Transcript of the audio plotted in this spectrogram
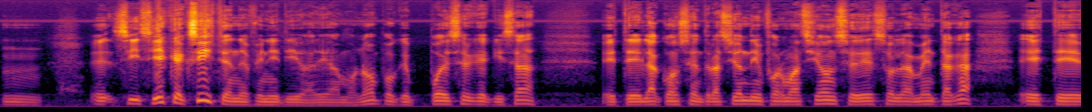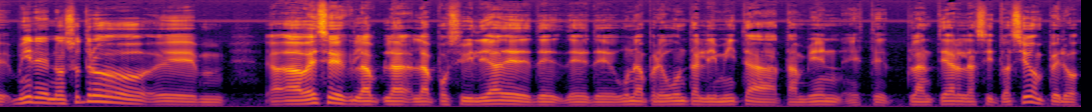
Mm. Eh, sí, si es que existe en definitiva, digamos, ¿no? Porque puede ser que quizás este, la concentración de información se dé solamente acá. Este, mire, nosotros em, a veces la, la, posibilidad de, una pregunta limita también este, plantear la situación, pero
